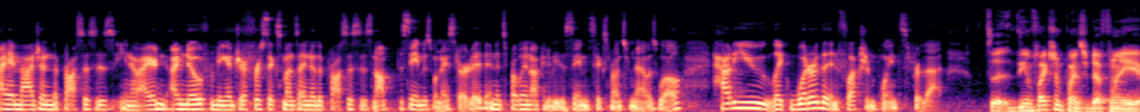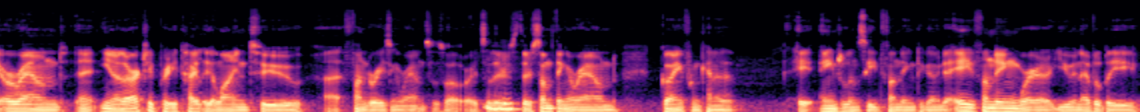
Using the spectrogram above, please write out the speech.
I imagine the process is, you know, I, I know from being a drift for six months, I know the process is not the same as when I started, and it's probably not going to be the same six months from now as well. How do you like? What are the inflection points for that? So the inflection points are definitely around, uh, you know, they're actually pretty tightly aligned to uh, fundraising rounds as well, right? So there's there's something around going from kind of a, angel and seed funding to going to A funding, where you inevitably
